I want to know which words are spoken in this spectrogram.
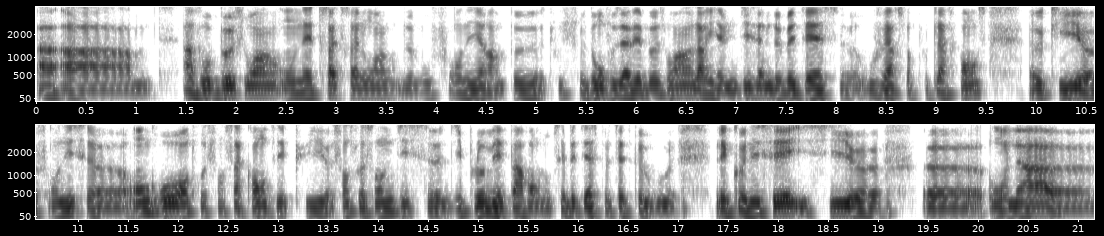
à, vos besoins, on est très très loin de vous fournir un peu tout ce dont vous avez besoin. Là, il y a une dizaine de BTS euh, ouverts sur toute la France qui fournissent en gros entre 150 et puis 170 diplômés par an. Donc ces BTS, peut-être que vous les connaissez. Ici, on a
